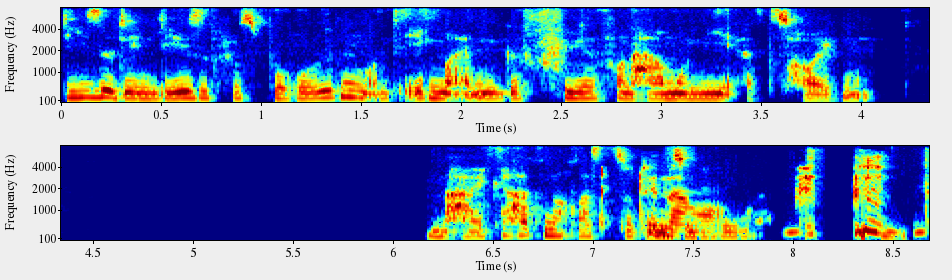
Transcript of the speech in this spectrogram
diese den Lesefluss beruhigen und eben ein Gefühl von Harmonie erzeugen. Heike hat noch was zu den genau. Symbolen.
